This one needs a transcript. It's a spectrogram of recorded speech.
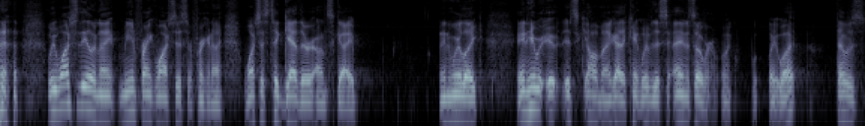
we watched it the other night. Me and Frank watched this, or Frank and I watched this together on Skype, and we're like, and here it, it's oh my god, I can't believe this, and it's over. I'm like, wait, what? That was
